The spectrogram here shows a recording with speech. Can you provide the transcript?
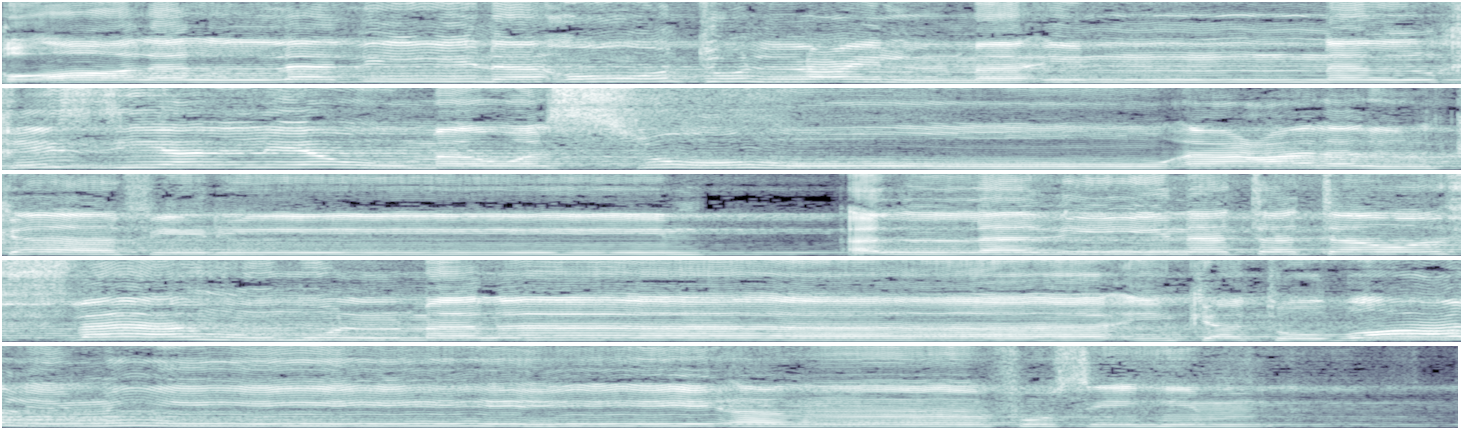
قال الذين أوتوا العلم إن الخزي اليوم والسوء على الكافرين. الذين تتوفاهم الملائكة ظالمي أنفسهم.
